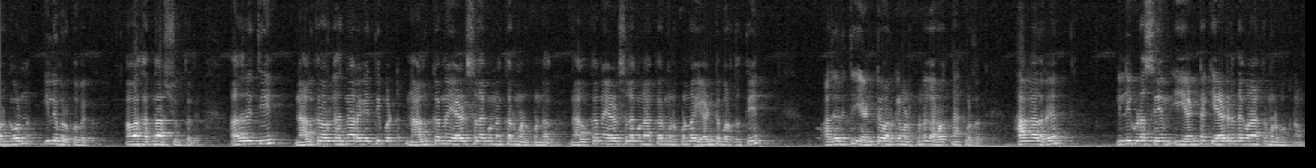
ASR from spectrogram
ವರ್ಗವನ್ನು ಇಲ್ಲೇ ಬರ್ಕೋಬೇಕು. ಆವಾಗ ಹದಿನಾರು ಸಿಗ್ತದೆ. ಅದೇ ರೀತಿ ನಾಲ್ಕರ ವರ್ಗ ಹದಿನಾರು ಆಗೈತಿ ಬಟ್ ನಾಲ್ಕನ್ನ ಎರಡು ಸಲ ಗುಣಾಕಾರ ಮಾಡ್ಕೊಂಡಾಗ, ನಾಲ್ಕನ್ನ ಎರಡು ಸಲ ಗುಣಾಕಾರ ಮಾಡ್ಕೊಂಡಾಗ ಎಂಟು ಬರ್ತತಿ. ಅದೇ ರೀತಿ ಎಂಟರ ವರ್ಗ ಮಾಡ್ಕೊಂಡಾಗ ಅರವತ್ನಾಲ್ಕು ಬರ್ತೈತಿ. ಹಾಗಾದರೆ ಇಲ್ಲಿ ಕೂಡ ಸೇಮ್ ಈ ಎಂಟಕ್ಕೆ ಎರಡರಿಂದ ಗುಣಾಕಾರ ಮಾಡ್ಬೇಕು ನಾವು.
